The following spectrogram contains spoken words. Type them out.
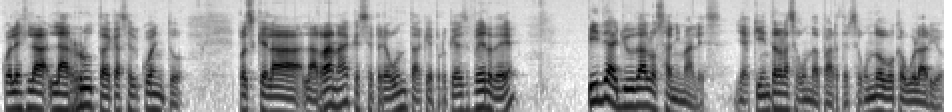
¿Cuál es la, la ruta que hace el cuento? Pues que la, rana, que se pregunta que por qué es verde, pide ayuda a los animales. Y aquí entra la segunda parte, el segundo vocabulario.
